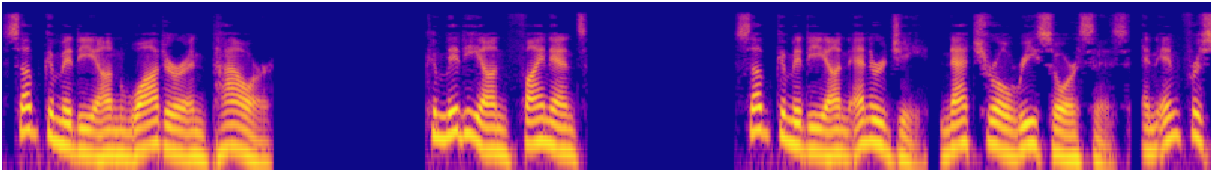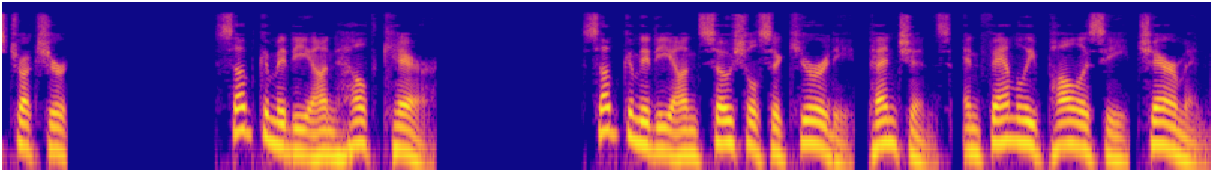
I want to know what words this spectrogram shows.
Subcommittee on Water and Power. Committee on Finance. Subcommittee on Energy, Natural Resources, and Infrastructure. Subcommittee on Health Care. Subcommittee on Social Security, Pensions, and Family Policy Chairman.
